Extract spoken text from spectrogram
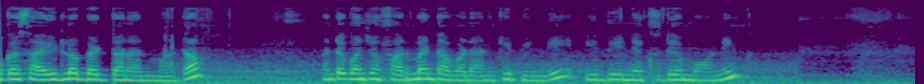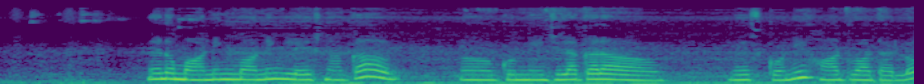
ఒక సైడ్లో పెడతానమాట అంటే కొంచెం ఫర్మెంట్ అవ్వడానికి పిండి. ఇది నెక్స్ట్ డే మార్నింగ్. నేను మార్నింగ్ మార్నింగ్ లేచినాక కొన్ని జీలకర్ర వేసుకొని హాట్ వాటర్లో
